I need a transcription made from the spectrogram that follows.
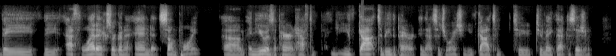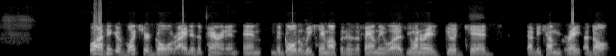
the the athletics are going to end at some point. Um, and you as a parent have to you've got to be the parent in that situation. You've got to to to make that decision. Well i think of what's your goal right as a parent? And and the goal that we came up with as a family was we want to raise good kids that become great adults.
